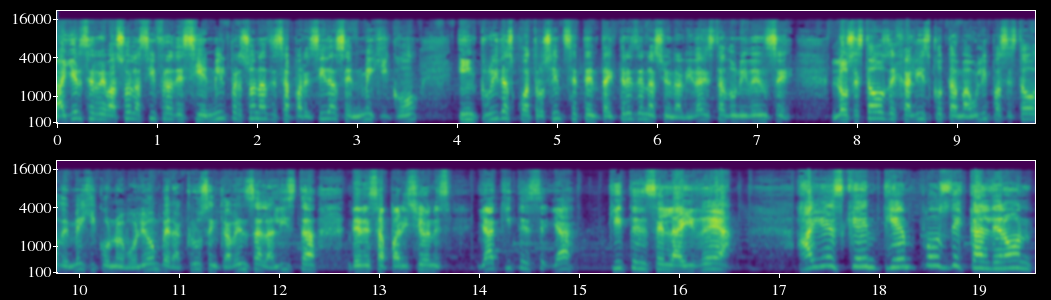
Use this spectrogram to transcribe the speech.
Ayer se rebasó la cifra de 100 mil personas desaparecidas en México, incluidas 473 de nacionalidad estadounidense. Los estados de Jalisco, Tamaulipas, Estado de México, Nuevo León, Veracruz encabeza la lista de desapariciones. Ya quítense, ya, quítense la idea. Ay, es que en tiempos de Calderón,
